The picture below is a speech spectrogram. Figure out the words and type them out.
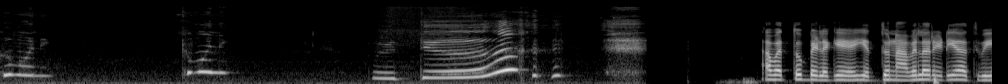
ಗುಡ್ ಮಾರ್ನಿಂಗ್ ಗುಡ್ ಮಾರ್ನಿಂಗ್ ಪುಟ್ಟು ಅವತ್ತು ಬೆಳಗ್ಗೆ ಎದ್ದು ನಾವೆಲ್ಲ ರೆಡಿ ಆದ್ವಿ.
